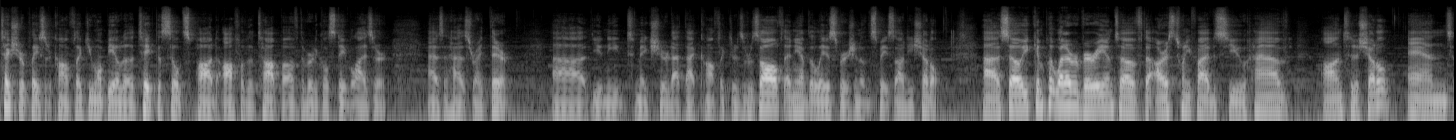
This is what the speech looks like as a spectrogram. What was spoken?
texture replacer conflict, you won't be able to take the SILTS pod off of the top of the vertical stabilizer as it has right there. Uh, you need to make sure that that conflict is resolved and you have the latest version of the SpaceODY shuttle. Uh, so you can put whatever variant of the RS-25s you have onto the shuttle and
